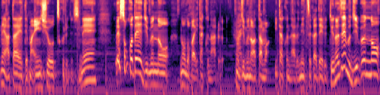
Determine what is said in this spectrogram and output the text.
ね、与えて、まあ、炎症を作るんですね。でそこで自分の喉が痛くなる、はい、自分の頭痛くなる熱が出るっていうのは全部自分の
